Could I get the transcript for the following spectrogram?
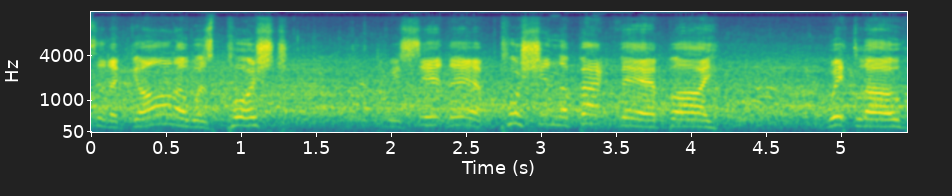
Seems that Agana was pushed. We see it there, push in the back there by Whitlow.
